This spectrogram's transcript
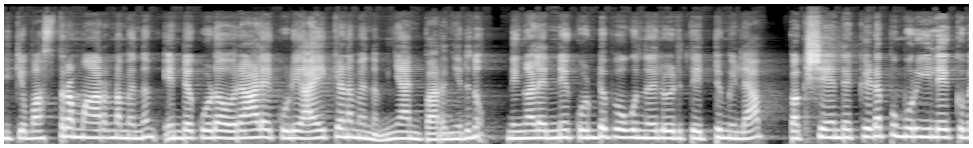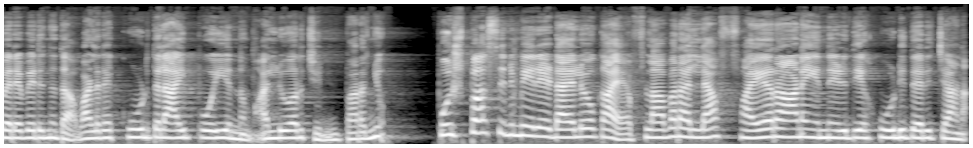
എനിക്ക് വസ്ത്രം മാറണമെന്നും എന്റെ കൂടെ ഒരാളെ കൂടി അയക്കണമെന്നും ഞാൻ പറഞ്ഞിരുന്നു. നിങ്ങൾ എന്നെ കൊണ്ടുപോകുന്നതിൽ ഒരു തെറ്റുമില്ല. പക്ഷേ എന്റെ കിടപ്പുമുറിയിലേക്ക് വരെ വരുന്നത് വളരെ കൂടുതലായിപ്പോയി എന്നും അല്ലു അർജുൻ പറഞ്ഞു. പുഷ്പ സിനിമയിലെ ഡയലോഗായ ഫ്ലവർ അല്ല ഫയർ ആണ് എന്നെഴുതിയ ഹൂടി ധരിച്ചാണ്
